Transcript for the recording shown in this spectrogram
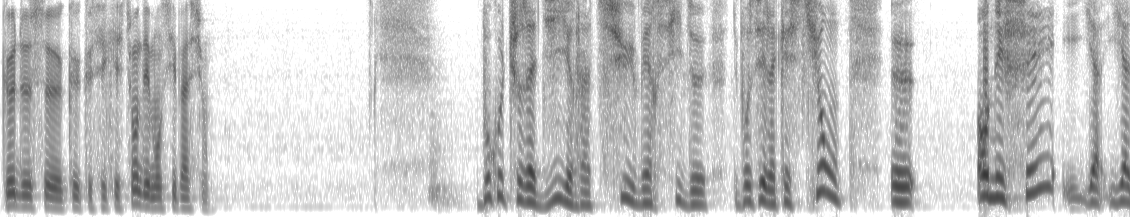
que, de ce, que, ces questions d'émancipation. Beaucoup de choses à dire là-dessus. Merci de, poser la question. Euh, en effet, il y a,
